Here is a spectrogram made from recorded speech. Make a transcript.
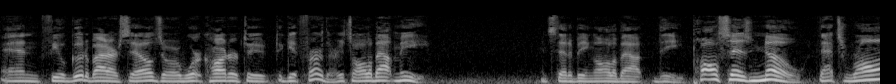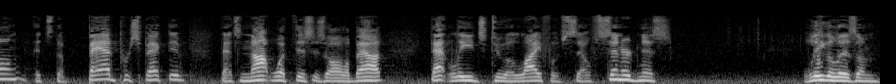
and feel good about ourselves or work harder to, to get further. It's all about me instead of being all about thee. Paul says, no, that's wrong. It's the bad perspective. That's not what this is all about. That leads to a life of self centeredness, legalism,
